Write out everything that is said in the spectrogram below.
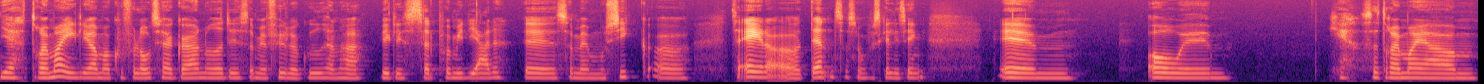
ja, drømmer egentlig om at kunne få lov til at gøre noget af det, som jeg føler, at Gud han har virkelig sat på mit hjerte, øh, som er musik og teater og dans og sådan forskellige ting. Øh, og øh, ja, så drømmer jeg om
